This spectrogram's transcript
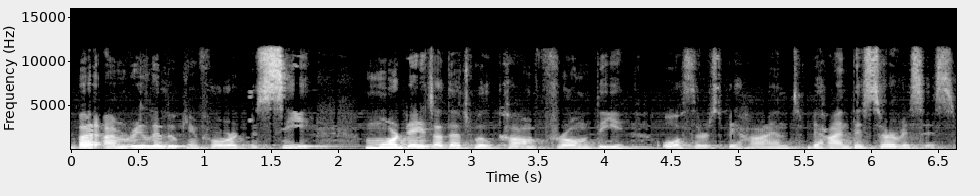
But I'm really looking forward to see more data that will come from the authors behind, behind these services.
